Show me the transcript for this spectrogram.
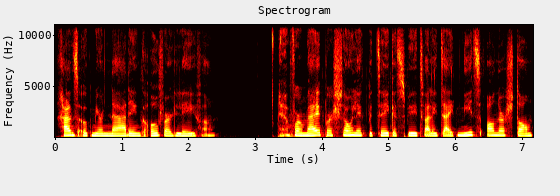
gaan ze ook meer nadenken over het leven. En voor mij persoonlijk betekent spiritualiteit niets anders dan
